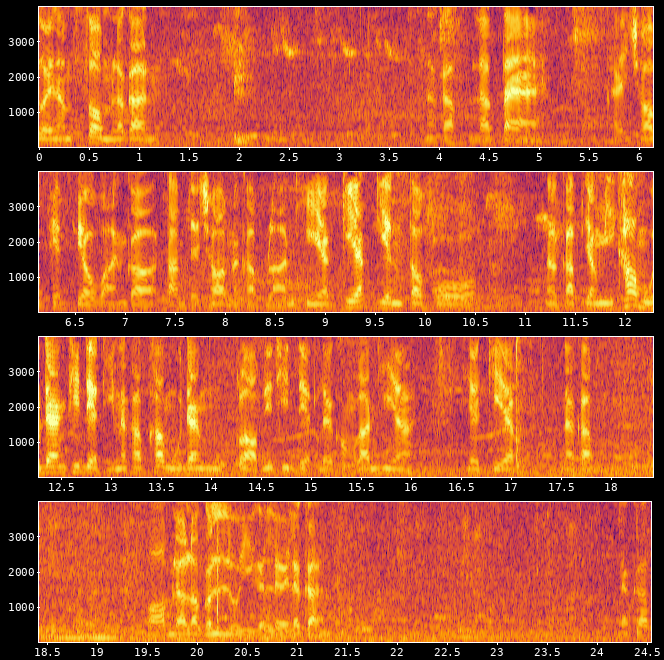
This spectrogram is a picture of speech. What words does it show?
ด้วยน้ำส้มแล้วกัน นะครับ แล้วแต่ใครชอบเผ็ดเปรี้ยวหวานก็ตามใจชอบนะครับ ร้านเฮียเกียกเย็นตาโฟนะครับยังมีข้าวหมูแดงที่เด็ดอีกนะครับ ข้าวหมูแดงหมูกรอบนี่ที่เด็ดเลยของร้านเฮียเฮียเกียกนะครับพร้อมแล้วเราก็ลุยกันเลยแล้วกันนะครับ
